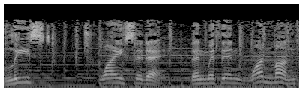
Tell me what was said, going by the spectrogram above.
least twice a day, then within one month,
